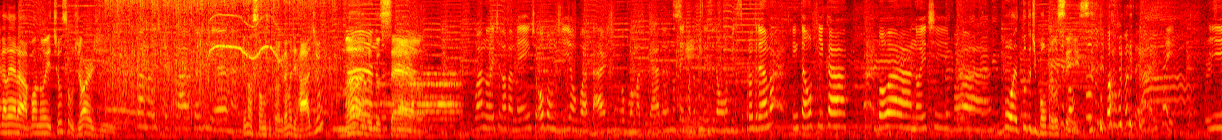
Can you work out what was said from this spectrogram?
galera, boa noite, eu sou o Jorge Boa noite, pessoal. Eu sou a Juliana. e nós somos do programa de rádio Mano do Céu. Boa noite novamente, ou bom dia, ou boa tarde, ou boa madrugada. Não sei Sim. quando vocês irão ouvir esse programa. Então fica boa noite, boa. Boa, tudo de bom pra Tudo de bom, vocês. Tudo de bom pra vocês, é isso aí. E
